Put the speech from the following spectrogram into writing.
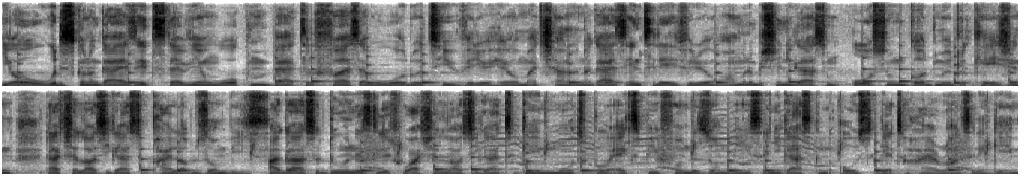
Yo, what is going on guys, it's Stevie and welcome back to the first ever World War II video here on my channel. Now guys, in today's video, I'm going to be showing you guys some awesome god mode location that actually allows you guys to pile up zombies. Alright guys, so doing this literally actually allows you guys to gain multiple XP from the zombies and you guys can also get to higher ranks in the game.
